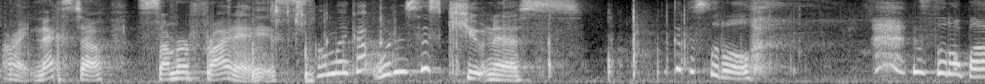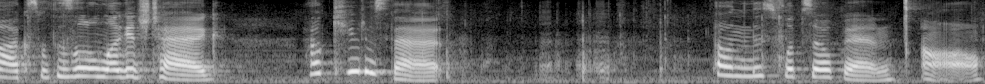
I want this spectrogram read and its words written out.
All right, next up, Summer Fridays. Oh my God, what is this cuteness? Look at this little, this little box with this little luggage tag. How cute is that? Oh, and this flips open. Oh,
